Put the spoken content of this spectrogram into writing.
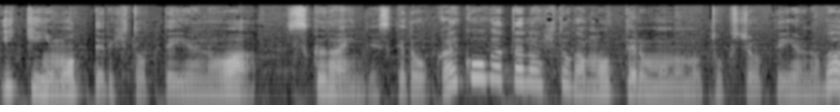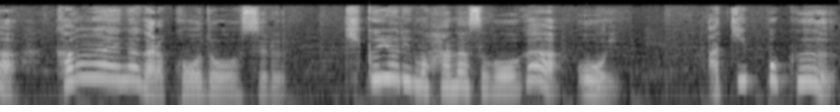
一気に持ってる人っていうのは少ないんですけど外交型の人が持ってるものの特徴っていうのが考えながら行動をする聞くよりも話す方が多い。秋っぽく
